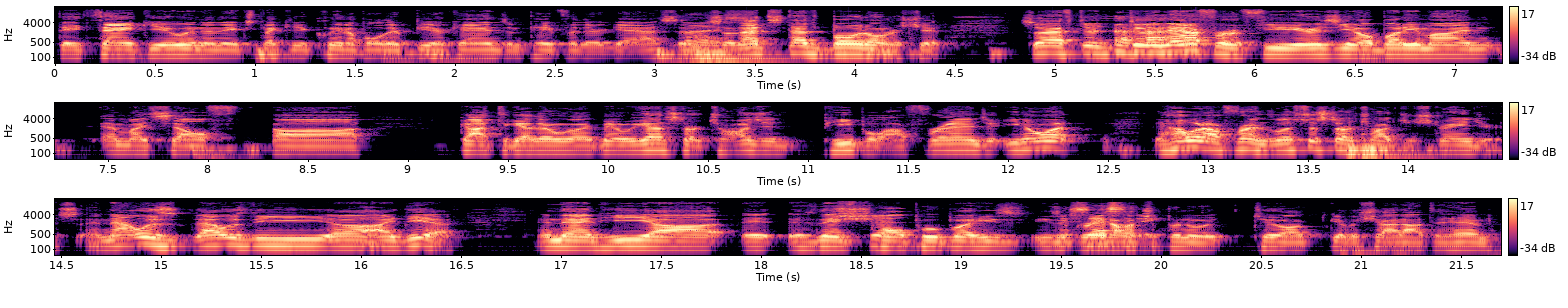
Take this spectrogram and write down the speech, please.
they thank you, and then they expect you to clean up all their beer cans and pay for their gas, and Nice. so that's that's boat ownership. So after doing that for a few years, you know, a buddy of mine and myself. uh got together and we're like, man, we got to start charging people, our friends. You know what? The hell with our friends. Let's just start charging strangers. And that was that was the uh, idea. And then he, uh, his name's Shit. Paul Pupa. He's he's a great entrepreneur too. I'll give a shout out to him.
